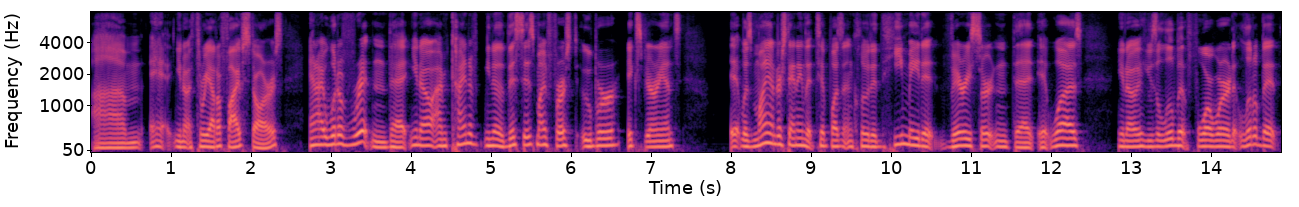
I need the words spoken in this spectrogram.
um, eh, you know, three out of five stars. And I would have written that, you know, I'm kind of, you know, this is my first Uber experience it was my understanding that tip wasn't included. He made it very certain that it was. You know, he was a little bit forward, a little bit.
